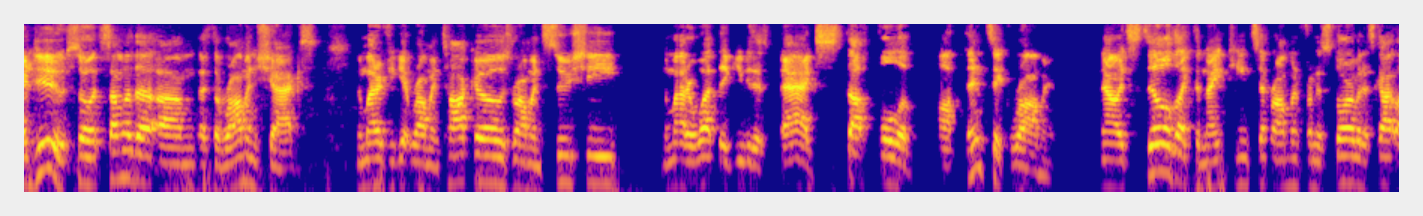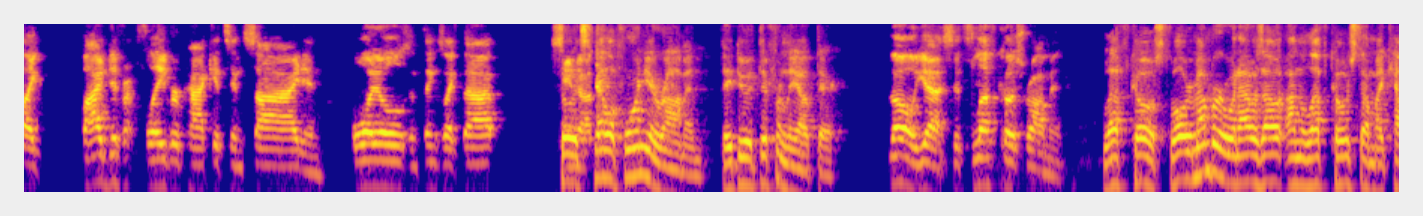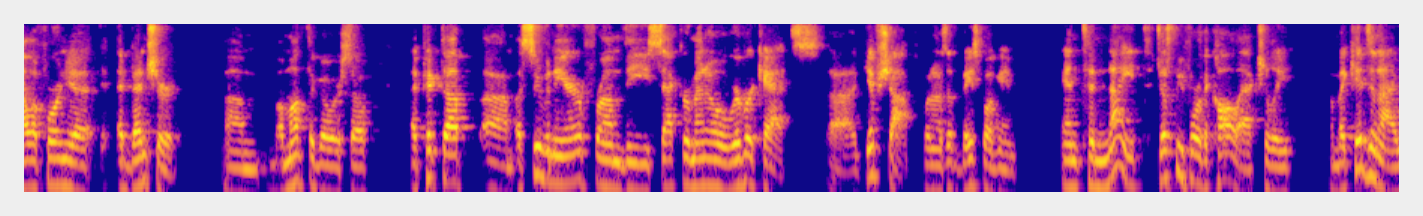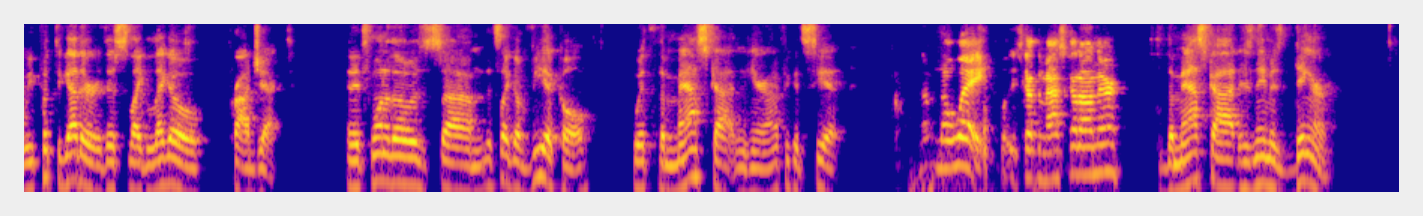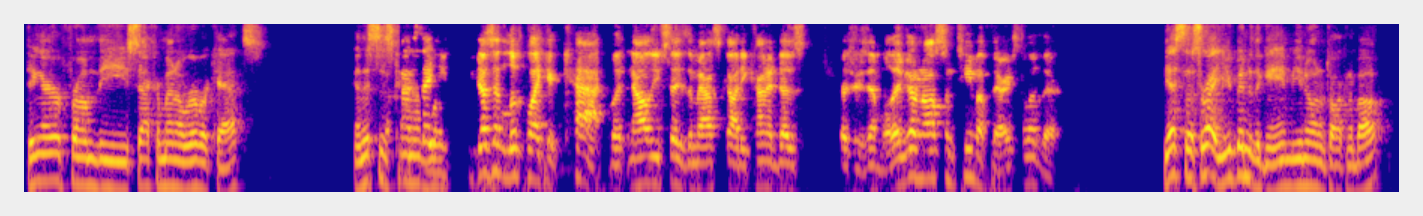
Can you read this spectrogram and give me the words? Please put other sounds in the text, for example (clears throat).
I do. So at some of the um, at the ramen shacks, no matter if you get ramen tacos, ramen sushi, no matter what, they give you this bag stuffed full of authentic ramen. Now it's still like the 19 cent ramen from the store, but it's got like five different flavor packets inside and oils and things like that. So And, it's uh, California ramen. They do it differently out there. Oh yes, it's left coast ramen. Left coast. Well, remember when I was out on the left coast on my California adventure um, a month ago or so, I picked up um, a souvenir from the Sacramento River Cats uh, gift shop when I was at the baseball game. And tonight, just before the call, actually, my kids and I we put together this like Lego project, and it's one of those. Um, it's like a vehicle with the mascot in here. I don't know if you could see it. No, no way. He's got the mascot on there. The mascot, his name is Dinger. Dinger from the Sacramento River Cats. And this is kind of what- he, he doesn't look like a cat, but now that you say he's the mascot, he kind of does does resemble. They've got an awesome team up there. I used to live there. Yes, that's right. You've been to the game. You know what I'm talking about.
